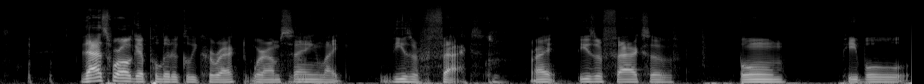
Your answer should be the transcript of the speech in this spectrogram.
That's where I'll get politically correct, where I'm mm-hmm. saying like these are facts, right? These are facts of boom, people,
